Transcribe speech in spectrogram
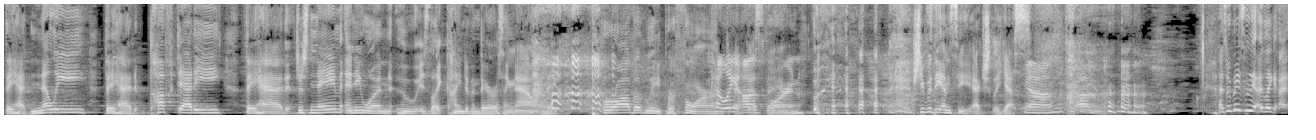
they had Nelly, they had Puff Daddy, they had just name anyone who is like kind of embarrassing now and they probably performed. Kelly this thing. She was the MC, actually. Yes. Yeah. Um, And so basically, I like, I,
